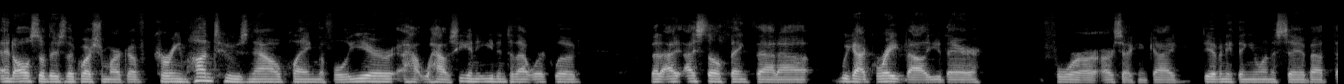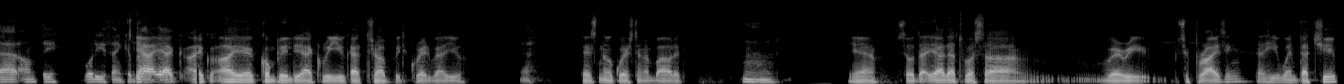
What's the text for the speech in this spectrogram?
And also, there's the question mark of Kareem Hunt, who's now playing the full year. How, how's he going to eat into that workload? But I, I still think that uh, we got great value there for our, our second guy. Do you have anything you want to say about that, Antti? What do you think about yeah, that? I, I uh, completely agree. You got Chubb with great value. Yeah. There's no question about it. Mhm. Yeah. So that yeah, that was uh very surprising that he went that cheap.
